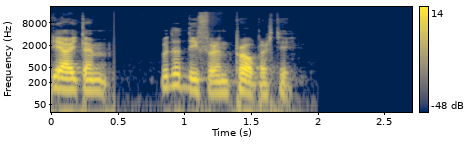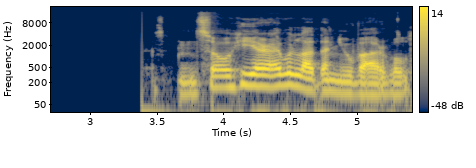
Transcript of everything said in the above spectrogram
the item with a different property. And so here I will add a new variable.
